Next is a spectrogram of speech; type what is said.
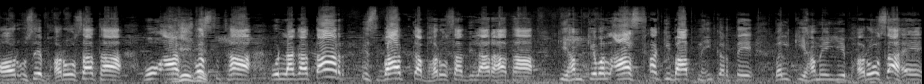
और उसे भरोसा था वो आश्वस्त था वो लगातार इस बात का भरोसा दिला रहा था कि हम केवल आस्था की बात नहीं करते बल्कि हमें ये भरोसा है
